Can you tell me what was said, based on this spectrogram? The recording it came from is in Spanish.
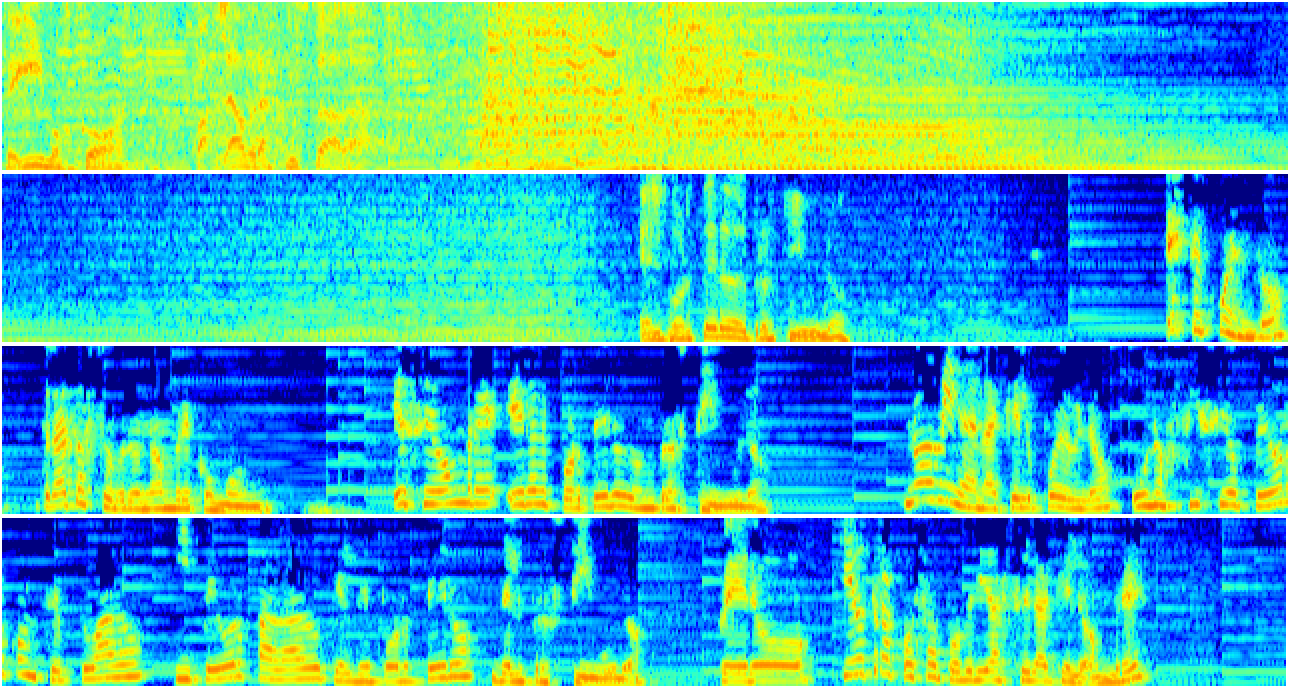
Seguimos con Palabras Cruzadas. El portero del prostíbulo. Este cuento trata sobre un hombre común. Ese hombre era el portero de un prostíbulo. No había en aquel pueblo un oficio peor conceptuado y peor pagado que el de portero del prostíbulo. Pero, ¿qué otra cosa podría hacer aquel hombre?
